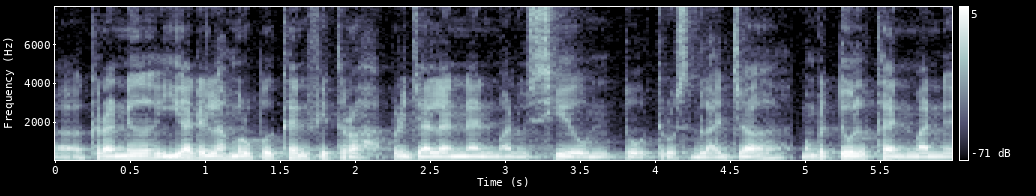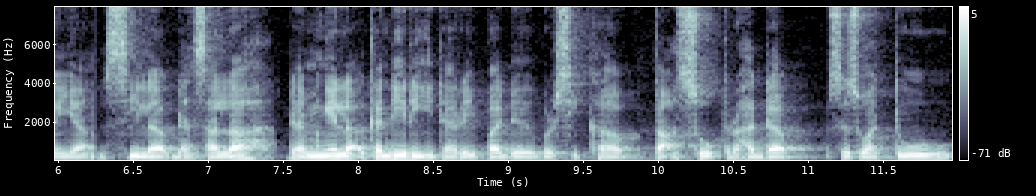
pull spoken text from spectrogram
uh, kerana ia adalah merupakan fitrah perjalanan manusia untuk terus belajar membetulkan mana yang silap dan salah dan mengelakkan diri daripada bersikap taksub terhadap sesuatu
